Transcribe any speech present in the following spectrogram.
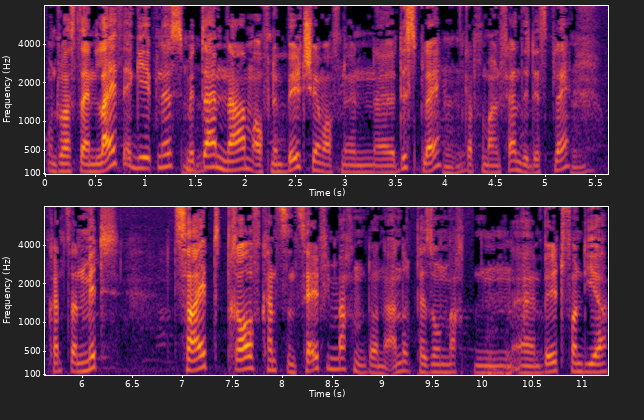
und du hast dein Live-Ergebnis mhm. mit deinem Namen auf einem Bildschirm, auf einem äh, Display, mhm. ganz normalen Fernsehdisplay, mhm. und kannst dann mit Zeit drauf, kannst du ein Selfie machen oder eine andere Person macht ein mhm. äh, Bild von dir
